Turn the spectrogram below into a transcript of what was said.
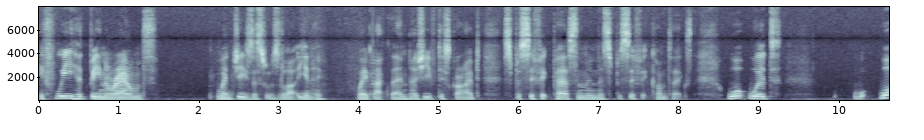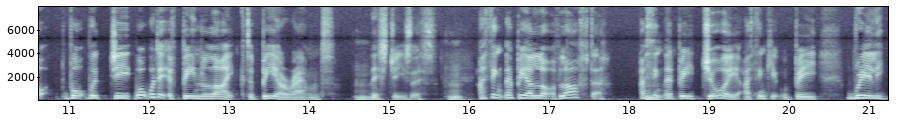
if we had been around when Jesus was like, you know, way back then, as you've described, specific person in a specific context, what would what what would G, what would it have been like to be around mm. this Jesus? Mm. I think there'd be a lot of laughter. I think mm. there'd be joy. I think it would be really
